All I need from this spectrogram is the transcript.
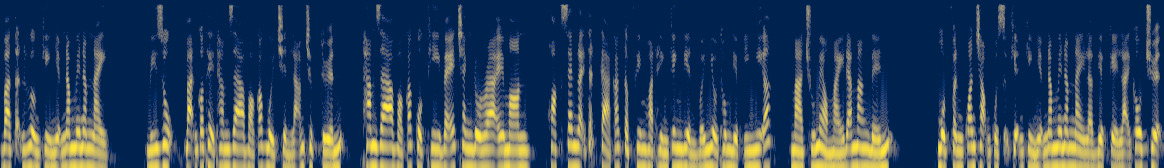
và tận hưởng kỷ niệm 50 năm này. Ví dụ, bạn có thể tham gia vào các buổi triển lãm trực tuyến, tham gia vào các cuộc thi vẽ tranh Doraemon, hoặc xem lại tất cả các tập phim hoạt hình kinh điển với nhiều thông điệp ý nghĩa mà chú mèo máy đã mang đến. Một phần quan trọng của sự kiện kỷ niệm 50 năm này là việc kể lại câu chuyện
